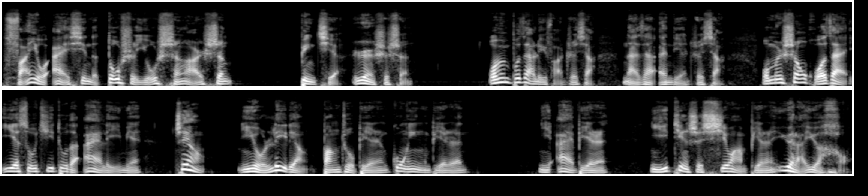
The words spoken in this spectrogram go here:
凡有爱心的，都是由神而生。并且认识神，我们不在律法之下，乃在恩典之下。我们生活在耶稣基督的爱里面，这样你有力量帮助别人，供应别人。你爱别人，你一定是希望别人越来越好。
